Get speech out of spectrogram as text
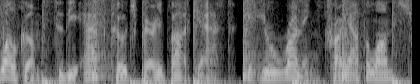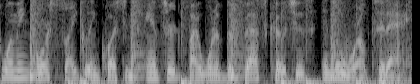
Welcome to the Ask Coach Parry podcast. Get your running, triathlon, swimming, or cycling questions answered by one of the best coaches in the world today.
